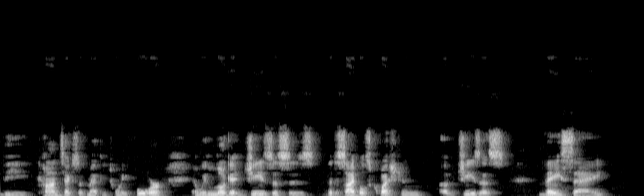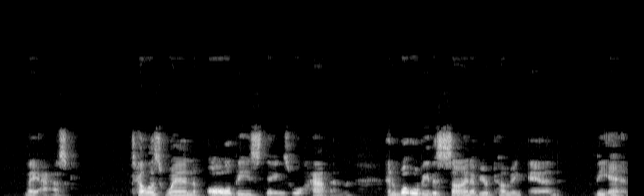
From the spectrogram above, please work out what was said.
the context of Matthew 24 and we look at Jesus's, the disciples' question of Jesus, they say, they ask, Tell us when all these things will happen, and what will be the sign of your coming and the end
